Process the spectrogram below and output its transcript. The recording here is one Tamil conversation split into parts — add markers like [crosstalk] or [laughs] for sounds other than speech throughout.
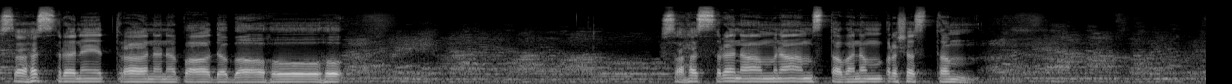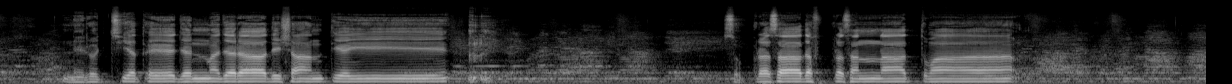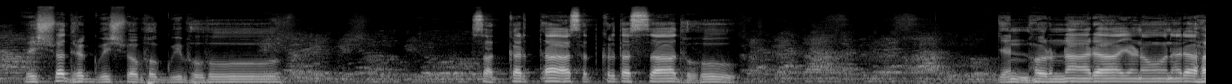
सहस्रनेत्राननपादबाहोः। सहस्रनाम्नां स्तवनं प्रशस्तम्। निरुच्यते जन्मजरादिशान्त्यै। सुप्रसादः प्रसन्नात्मा। विश्वधृग्विश्वभुग्विभुः सत्कर्ता सत्कृतः साधुः जह्नुर्नारायणो नरः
